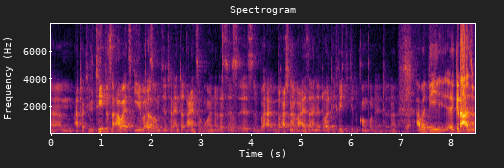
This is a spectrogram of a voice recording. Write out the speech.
ähm, Attraktivität des Arbeitsgebers, ja. um diese Talente reinzuholen? Ne? Das ja. ist, ist, überraschenderweise eine deutlich wichtigere Komponente. Ne? Ja. Aber die, äh, genau, also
